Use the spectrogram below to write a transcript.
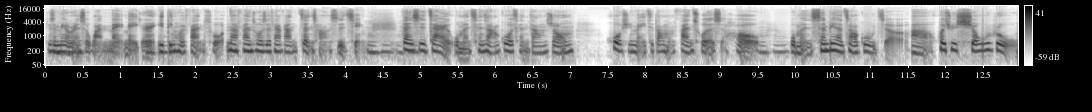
就是没有人是完美，每个人一定会犯错。嗯、那犯错是非常非常正常的事情。嗯，但是在我们成长的过程当中，或许每一次当我们犯错的时候，嗯、我们身边的照顾者啊、呃、会去羞辱，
